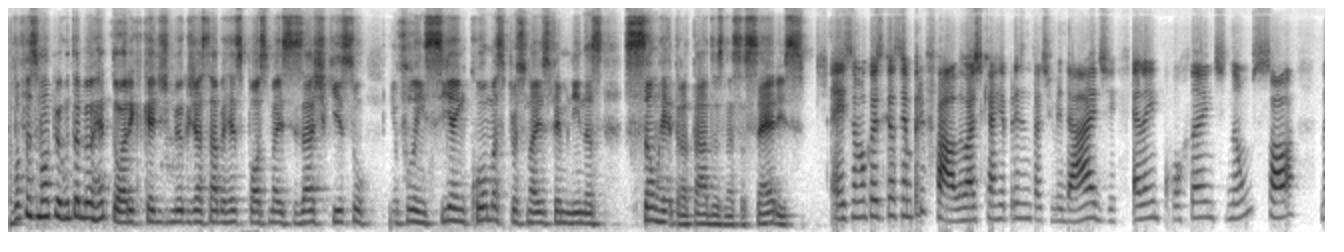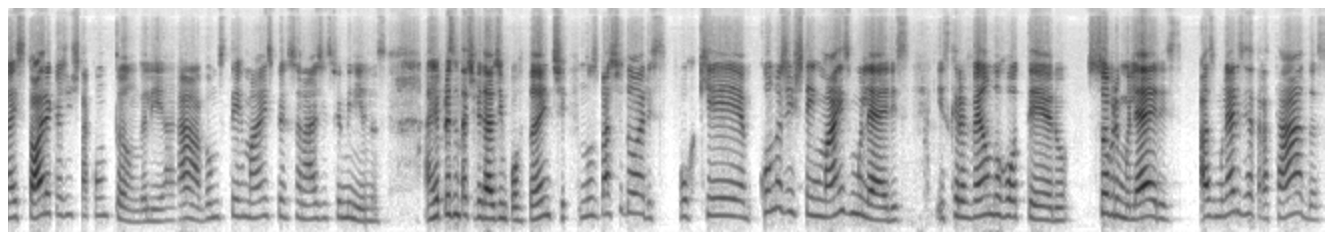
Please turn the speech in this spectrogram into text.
Eu vou fazer uma pergunta meio retórica, que a gente meio que já sabe a resposta, mas vocês acham que isso influencia em como as personagens femininas são retratadas nessas séries? É, isso é uma coisa que eu sempre falo. Eu acho que a representatividade ela é importante não só na história que a gente está contando ali. Ah, vamos ter mais personagens femininas. A representatividade é importante nos bastidores, porque quando a gente tem mais mulheres escrevendo roteiro sobre mulheres, as mulheres retratadas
